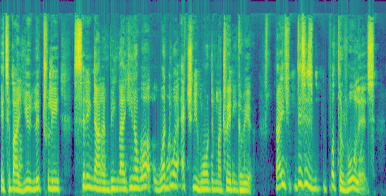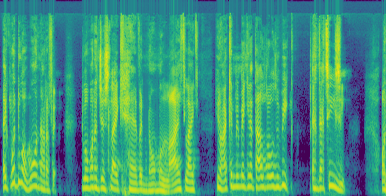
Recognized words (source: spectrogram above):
It's about you literally sitting down and being like, you know what? What do I actually want in my trading career? Now, if this is what the role is, like, what do I want out of it? Do I want to just like have a normal life? Like, you know, I can be making a thousand dollars a week and that's easy. Or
